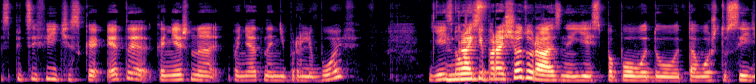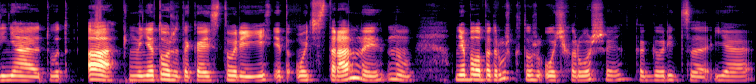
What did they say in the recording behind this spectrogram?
специфическая. Это, конечно, понятно, не про любовь. Есть Но... браки по расчету разные, есть по поводу того, что соединяют. Вот, а, у меня тоже такая история есть. Это очень странно. Ну, у меня была подружка тоже очень хорошая. Как говорится, я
